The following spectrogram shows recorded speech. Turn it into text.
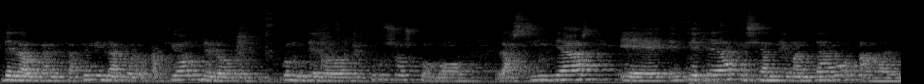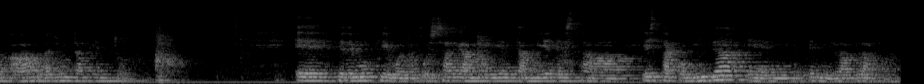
de la organización y la colocación de los, recursos como las sillas, eh, etcétera, que se han demandado al, ayuntamiento. Eh, esperemos que bueno, pues salga muy bien también esta, esta comida en, la plaza.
